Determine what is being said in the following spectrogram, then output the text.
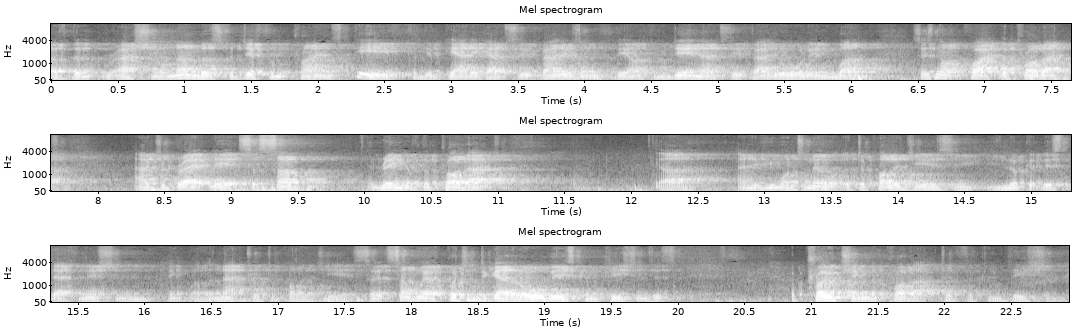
of the rational numbers for different primes p, for the p-adic absolute values and for the Archimedean absolute value all in one. So it's not quite the product. Algebraically, it's a sub-ring of the product. Uh, and if you want to know what the topology is, you, you, look at this definition and think what the natural topology is. So it's some way of putting together all these completions. It's approaching the product of the completions.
